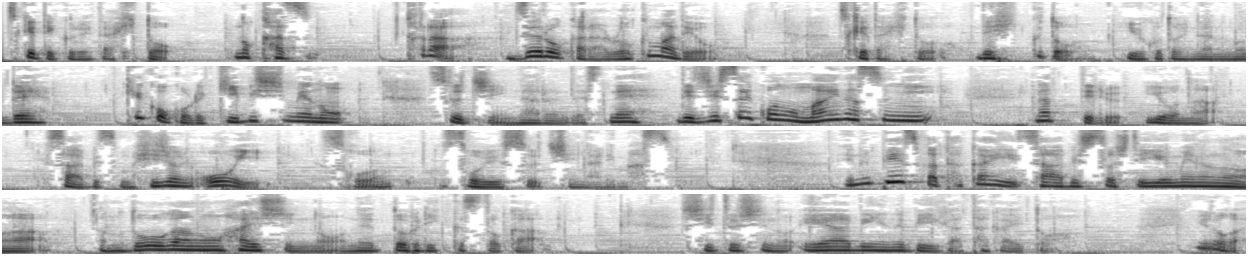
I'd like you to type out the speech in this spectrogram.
つけてくれた人の数から0から6までをつけた人で引くということになるので、結構これ厳しめの数値になるんですね。で、実際このマイナスになってるようなサービスも非常に多い、そう、そういう数値になります。NPS が高いサービスとして有名なのは、あの動画の配信の Netflix とか C2C の Airbnb が高いというのが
